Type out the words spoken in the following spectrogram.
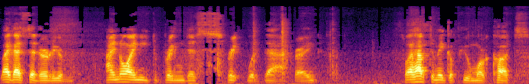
Like I said earlier, I know I need to bring this straight with that, right? So I have to make a few more cuts.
